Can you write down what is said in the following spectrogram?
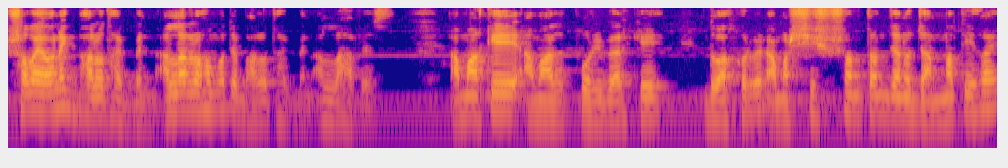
সবাই অনেক ভালো থাকবেন। আল্লাহর রহমতে ভালো থাকবেন। আল্লাহ হাফেজ। আমাকে, আমার পরিবারকে দোয়া করবেন। আমার শিশু সন্তান যেন জান্নাতি হয়,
